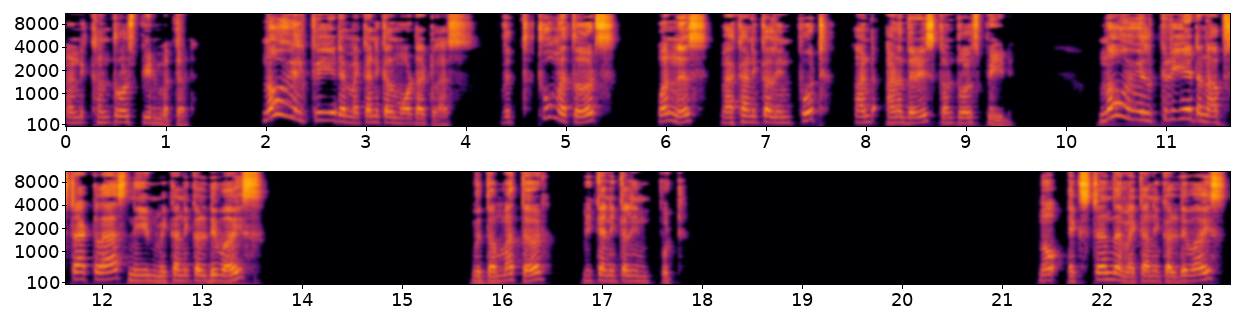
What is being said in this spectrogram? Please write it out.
and control speed method. Now we will create a mechanical motor class with two methods. One is mechanical input and another is control speed. Now we will create an abstract class named mechanical device with the method mechanical input. Now extend the mechanical device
